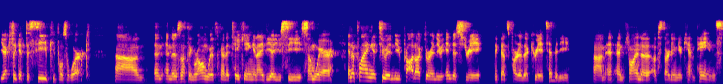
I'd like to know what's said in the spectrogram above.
you actually get to see people's work, um, and and there's nothing wrong with kind of taking an idea you see somewhere and applying it to a new product or a new industry. I think that's part of the creativity um, and, and, fun of, of starting new campaigns.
